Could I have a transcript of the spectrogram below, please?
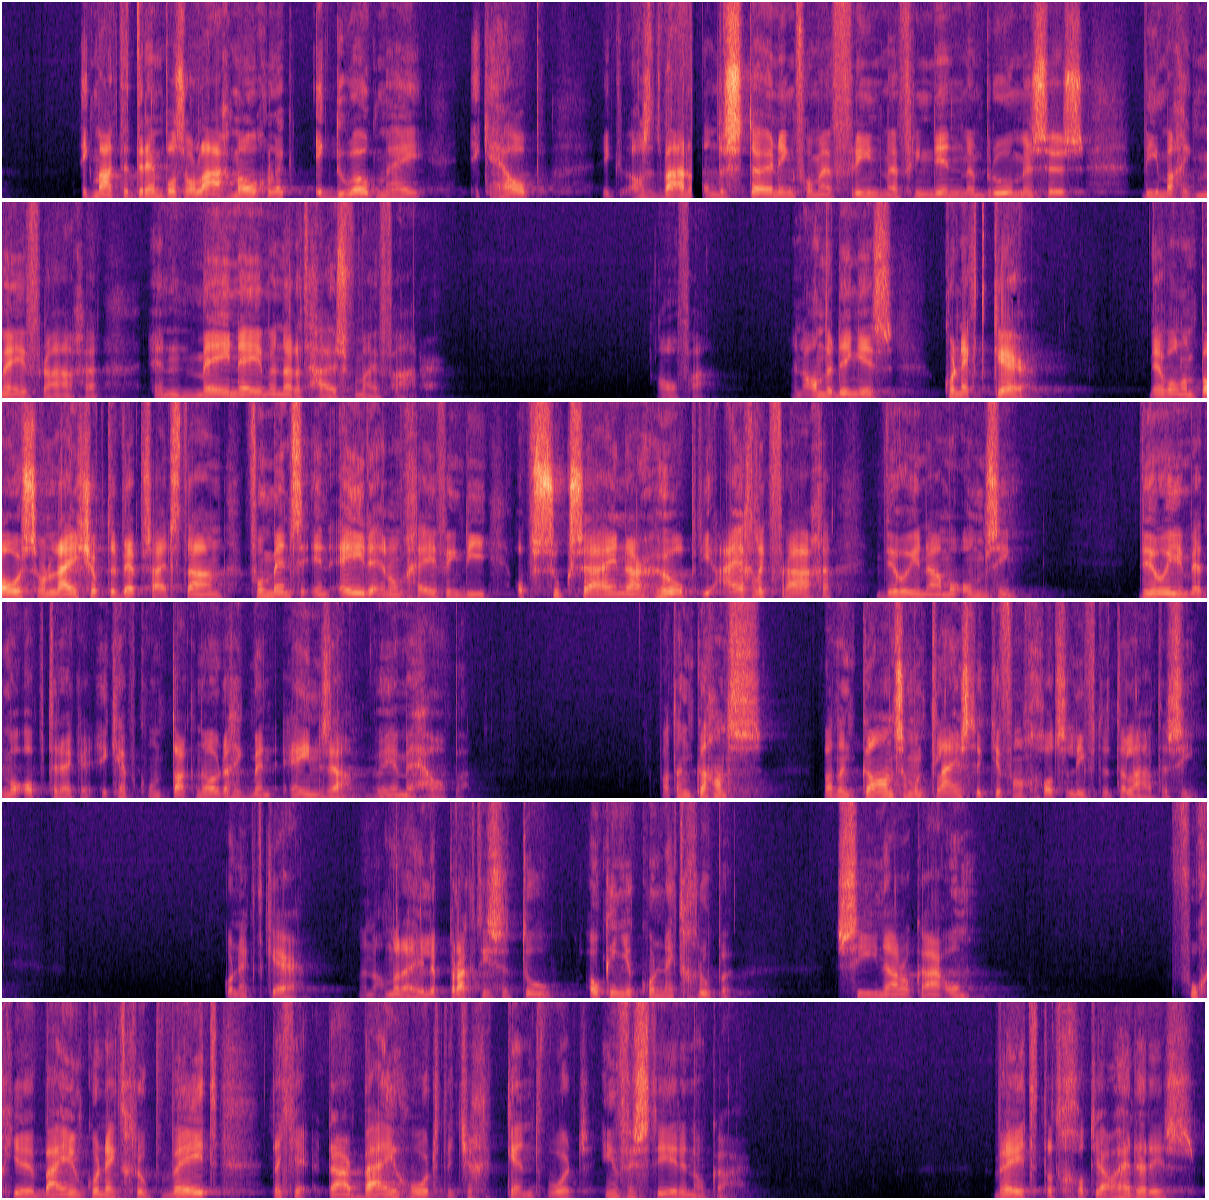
Ik maak de drempel zo laag mogelijk, ik doe ook mee, ik help, ik, als het ware een ondersteuning voor mijn vriend, mijn vriendin, mijn broer, mijn zus. Wie mag ik meevragen en meenemen naar het huis van mijn vader? Alpha. Een ander ding is Connect Care. We hebben al een post, zo'n lijstje op de website staan voor mensen in Ede en omgeving die op zoek zijn naar hulp, die eigenlijk vragen, wil je naar me omzien? Wil je met me optrekken? Ik heb contact nodig, ik ben eenzaam, wil je me helpen? Wat een kans, wat een kans om een klein stukje van Gods liefde te laten zien. Connect Care, een andere hele praktische tool, ook in je Connect groepen. Zie naar elkaar om. Voeg je bij een Connect groep. Weet dat je daarbij hoort, dat je gekend wordt. Investeer in elkaar. Weet dat God jouw herder is,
